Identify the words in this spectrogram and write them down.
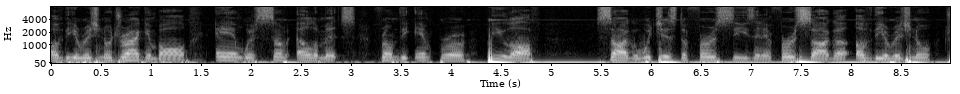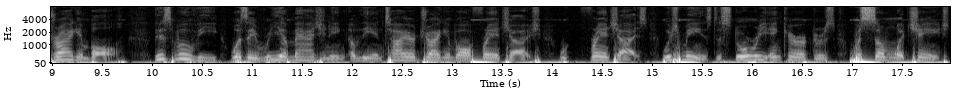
of the original Dragon Ball, and with some elements from the Emperor Pilaf saga, which is the first season and first saga of the original Dragon Ball. This movie was a reimagining of the entire Dragon Ball franchise, franchise, which means the story and characters were somewhat changed.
